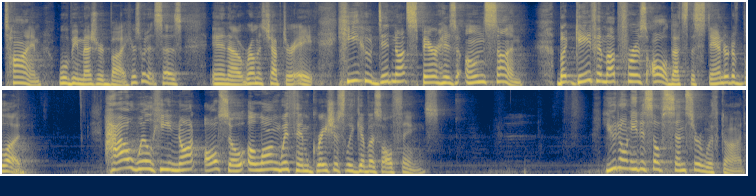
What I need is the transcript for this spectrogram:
time will be measured by. Here's what it says in uh, Romans chapter 8 He who did not spare his own son, but gave him up for us all, that's the standard of blood. How will he not also, along with him, graciously give us all things? You don't need to self censor with God.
